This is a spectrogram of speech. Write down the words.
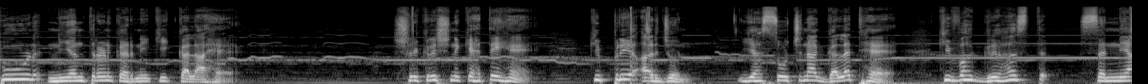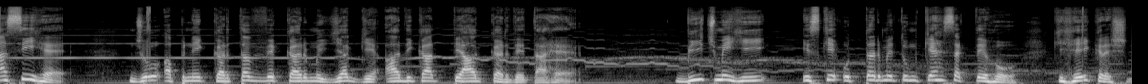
पूर्ण नियंत्रण करने की कला है। श्री कृष्ण कहते हैं कि प्रिय अर्जुन, यह सोचना गलत है कि वह गृहस्थ सन्यासी है, जो अपने कर्तव्य, कर्म, यज्ञ आदि का त्याग कर देता है। बीच में ही इसके उत्तर में तुम कह सकते हो कि, हे कृष्ण,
